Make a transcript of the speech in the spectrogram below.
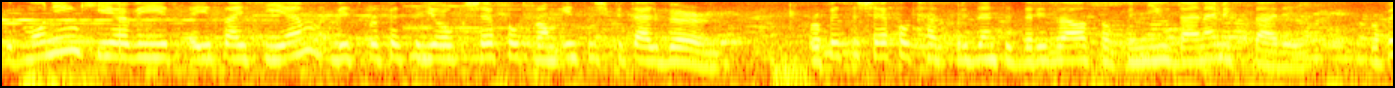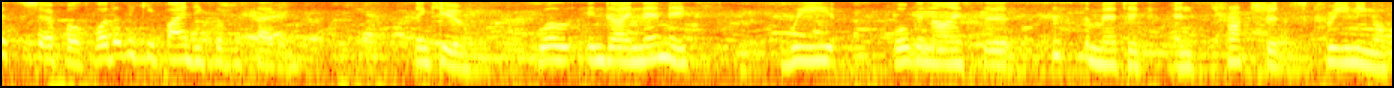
Good morning, here with ESICM with Professor Jörg Schefold from Inselspital Bern. Professor Schefold has presented the results of a new dynamic study. Professor Schefold, what are the key findings of the study? Thank you. Well, in dynamics, we organized a systematic and structured screening of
